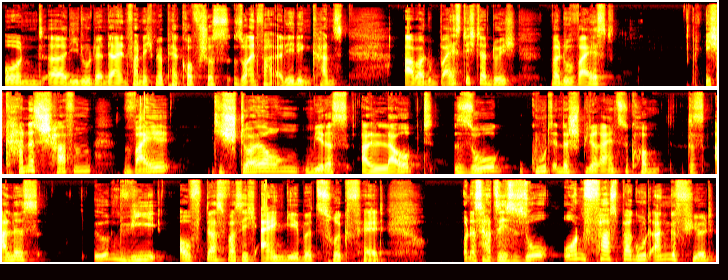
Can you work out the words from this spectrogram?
und äh, die du dann da einfach nicht mehr per Kopfschuss so einfach erledigen kannst. Aber du beißt dich da durch, weil du weißt, ich kann es schaffen, weil die Steuerung mir das erlaubt, so gut in das Spiel reinzukommen, dass alles irgendwie auf das, was ich eingebe, zurückfällt. Und das hat sich so unfassbar gut angefühlt.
